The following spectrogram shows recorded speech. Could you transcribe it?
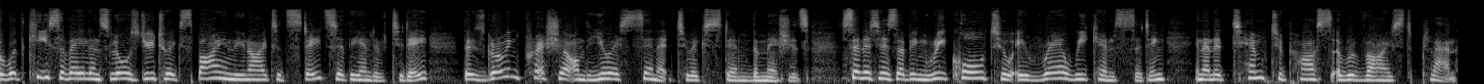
With key surveillance laws due to expire in the United States at the end of today, there's growing pressure on the U.S. Senate to extend the measures. Senators are being recalled to a rare weekend sitting in an attempt to pass a revised plan.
